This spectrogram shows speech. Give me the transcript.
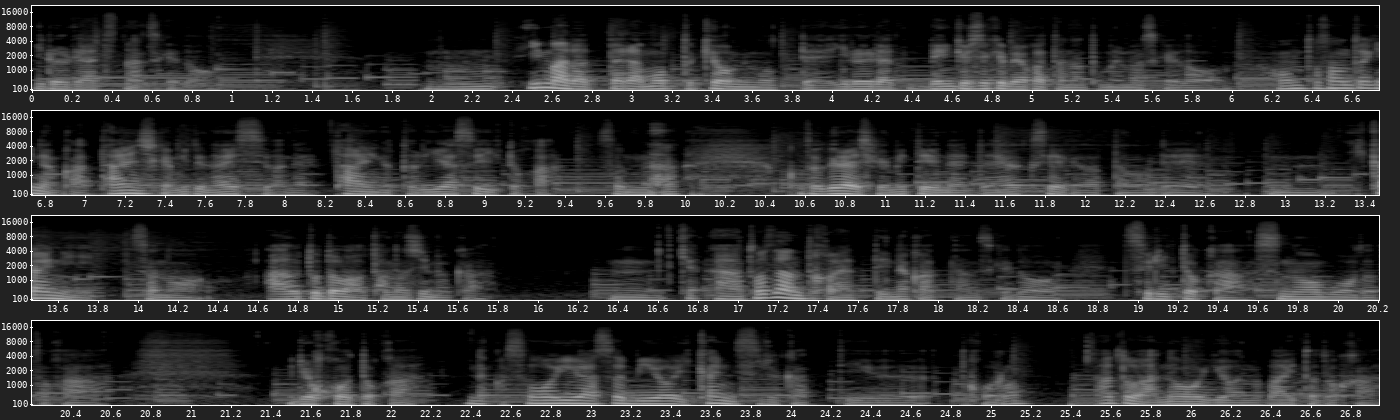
いろいろやってたんですけど、うん、今だったらもっと興味持っていろいろ勉強していけばよかったなと思いますけど本当その時なんか単位しか見てないですよね。単位が取りやすいとかそんなことぐらいしか見ていない大学生だったので、うん、いかにそのアウトドアを楽しむか、うん、あ登山とかやっていなかったんですけど釣りとかスノーボードとか旅行とかなんかそういう遊びをいかにするかっていうところ。あとは農業のバイトとか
